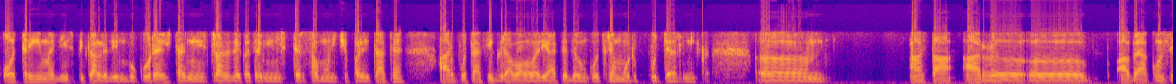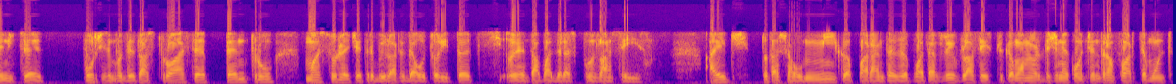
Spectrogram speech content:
o treime din spitalele din București, administrate de către minister sau municipalitate, ar putea fi grav avariate de un cutremur puternic. Uh, asta ar uh, avea consecințe pur și simplu dezastruoase pentru măsurile ce trebuie luate de autorități în etapa de răspuns la seism. Aici, tot așa, o mică paranteză, poate ați vrea să explicăm oamenilor de ce ne concentrăm foarte mult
